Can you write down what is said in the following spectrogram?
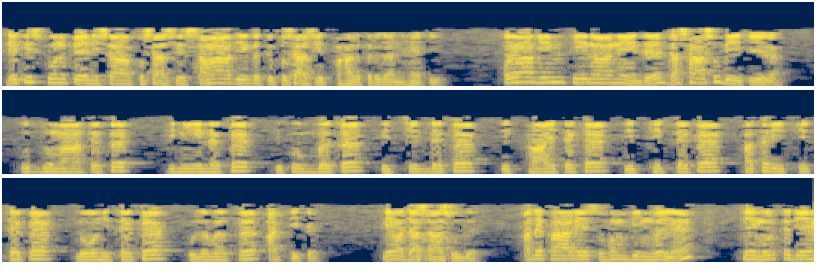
දෙතිස් කුණපේ නිසා කුසාසිය සමාධියගත කුසාසිය පහල කරගන්න හැටි ඔය වගේම තියෙනවා නේද දස අසුබේ කියලා. උද්ධමාතක, විනීලක, විපුබ්බක, විච්ඡිද්දක, වික්ඛායිතක, විච්ඡිත්තක, අතවිච්ඡිත්තක, ලෝහිතක, කුලවක, අට්ටික. මේවා දස අසුබ. අද කාලේ සුහම්බින් වල මේ මූර්ත දේහ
